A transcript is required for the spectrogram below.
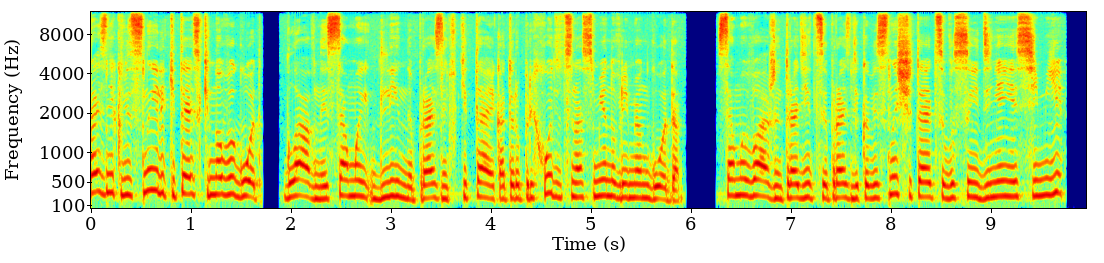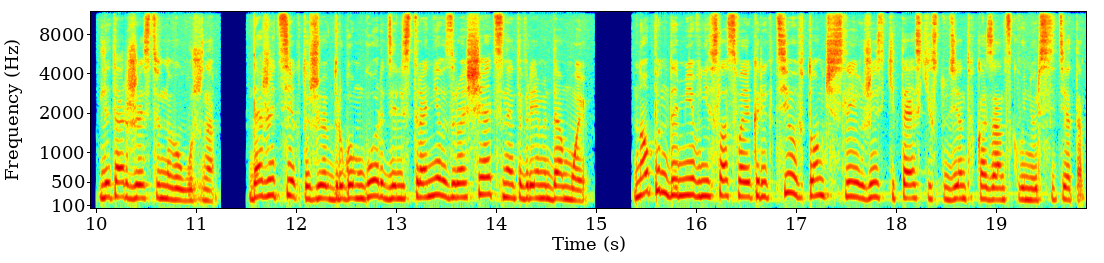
Праздник весны или китайский Новый год – главный и самый длинный праздник в Китае, который приходится на смену времен года. Самой важной традицией праздника весны считается воссоединение семьи для торжественного ужина. Даже те, кто живет в другом городе или стране, возвращаются на это время домой. Но пандемия внесла свои коррективы, в том числе и в жизнь китайских студентов Казанского университета.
